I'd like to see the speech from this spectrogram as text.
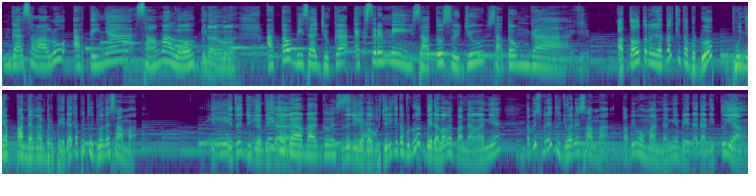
nggak selalu artinya sama loh Benar, gitu. benar. Atau bisa juga ekstrim nih, satu setuju, satu enggak gitu. Atau ternyata kita berdua punya pandangan berbeda tapi tujuannya sama. It- It- itu juga bisa- juga bagus. Itu juga ya. bagus. Jadi kita berdua beda banget pandangannya, tapi sebenarnya tujuannya sama, tapi memandangnya beda dan itu yang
